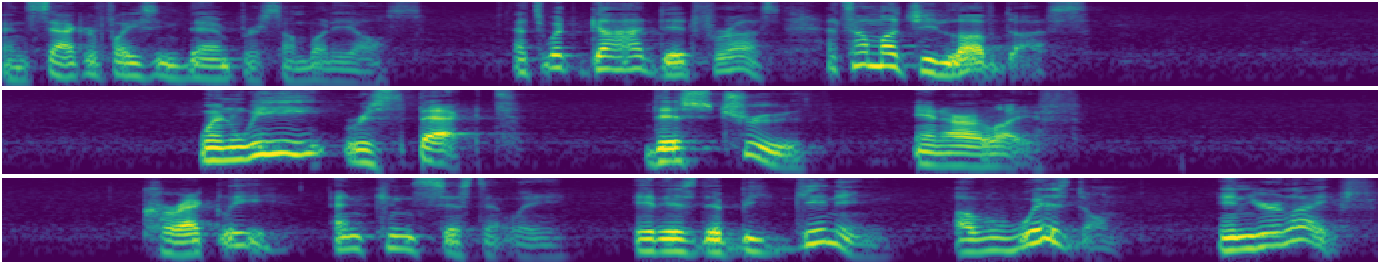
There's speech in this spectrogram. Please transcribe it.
and sacrificing them for somebody else? That's what God did for us. That's how much He loved us. When we respect this truth in our life correctly and consistently, it is the beginning of wisdom in your life.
